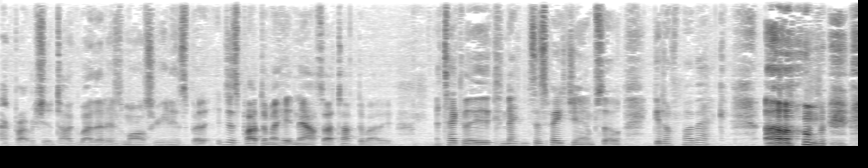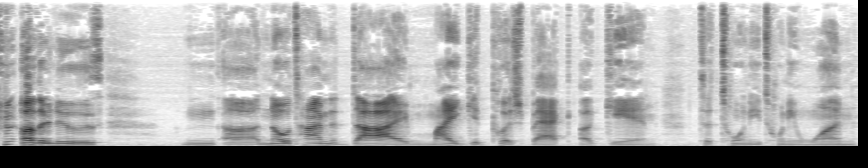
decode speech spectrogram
I probably should have talked about that in small screenings, but it just popped in my head now, so I talked about it. And technically, it's connected to Space Jam, so get off my back. Um, other news: uh, No Time to Die might get pushed back again to 2021.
